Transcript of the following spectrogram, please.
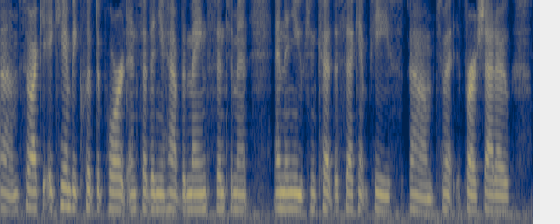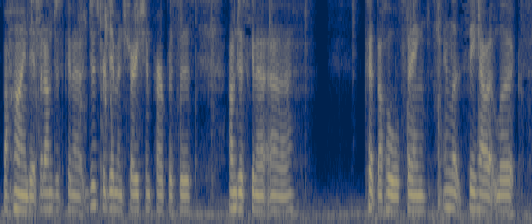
Um, so I, it can be clipped apart and so then you have the main sentiment and then you can cut the second piece um, to, for a shadow behind it. But I'm just going to, just for demonstration purposes, I'm just going to uh, cut the whole thing and let's see how it looks.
